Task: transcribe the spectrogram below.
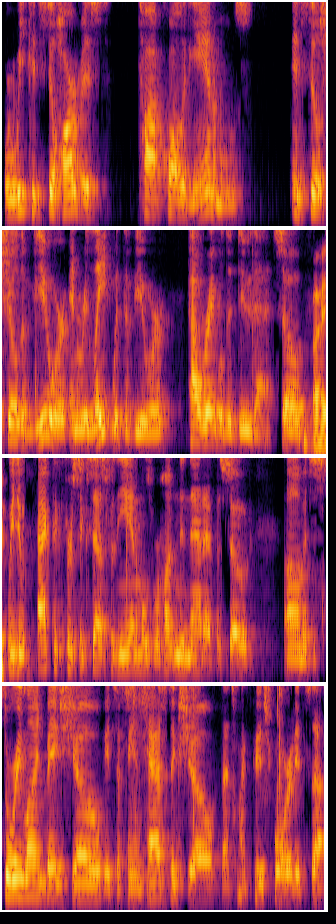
where we could still harvest top quality animals and still show the viewer and relate with the viewer how we're able to do that. So Right. we do tactic for success for the animals we're hunting in that episode. Um, it's a storyline based show. It's a fantastic show. That's my pitch for it. It's uh,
